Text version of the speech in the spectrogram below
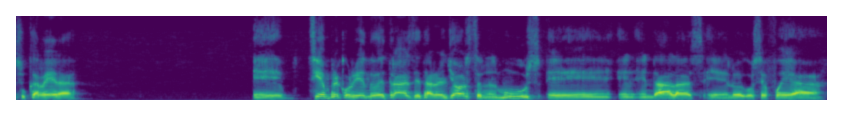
su carrera, eh, siempre corriendo detrás de Darrell Johnston, el Moose en, Dallas, luego se fue a,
